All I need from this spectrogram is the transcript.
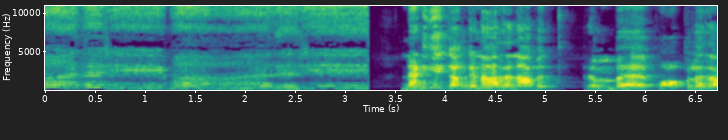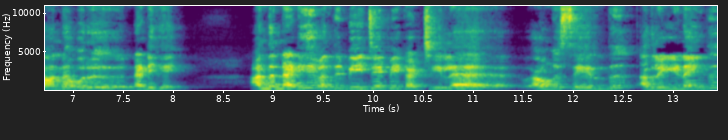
மாதரே மாதரே. நடிகை கங்கனா ரணாவத் ரொம்ப பாப்புலரான ஒரு நடிகை. அந்த நடிகை வந்து பிஜேபி கட்சியில் அவங்க சேர்ந்து அதில் இணைந்து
